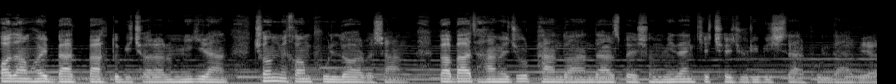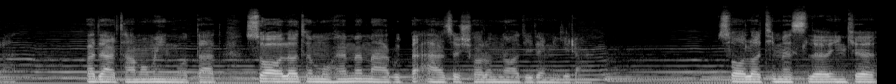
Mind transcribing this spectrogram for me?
آدم های بدبخت و بیچاره رو می‌گیرن چون می‌خوان پولدار بشن و بعد همه جور پند و اندرز بهشون میدن که چجوری بیشتر پول در بیارن. و در تمام این مدت سوالات مهم مربوط به ارزش ها رو نادیده می‌گیرن. سوالاتی مثل اینکه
